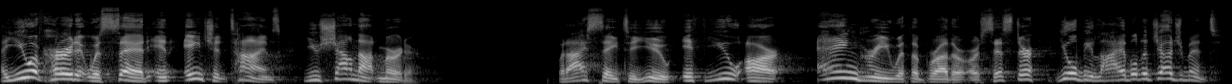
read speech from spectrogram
Now, you have heard it was said in ancient times, You shall not murder. But I say to you, if you are angry with a brother or sister, you'll be liable to judgment.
